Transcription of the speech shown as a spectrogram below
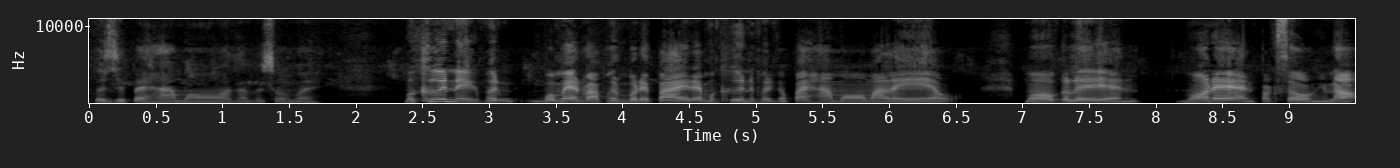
เพิ่นสิไปหาหมอท่านผู้ชมไว้เมื่อคืนนี่เพิ่นบ่แม่นว่าเพิ่นบ่ได้ไปได้เมื่อคืนนี่เพิ่นก็ไปหาหมอมาแล้วหมอก็เลยอันหมอได้อันปักซองอยู่เนาะ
